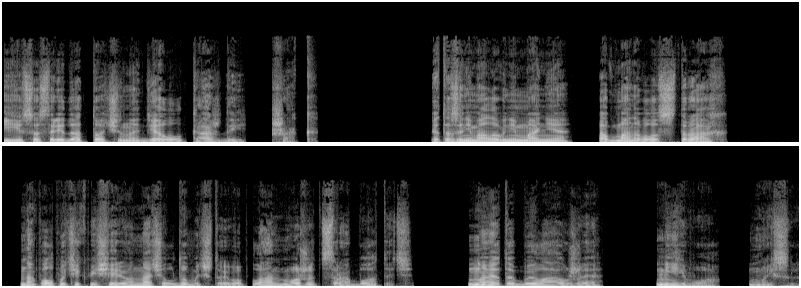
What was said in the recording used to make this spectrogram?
и сосредоточенно делал каждый шаг. Это занимало внимание, обманывало страх. На полпути к пещере он начал думать, что его план может сработать, но это была уже не его мысль.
